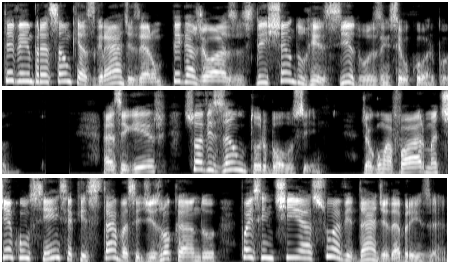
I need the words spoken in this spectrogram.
teve a impressão que as grades eram pegajosas, deixando resíduos em seu corpo. A seguir, sua visão turbou-se. De alguma forma, tinha consciência que estava se deslocando, pois sentia a suavidade da brisa.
